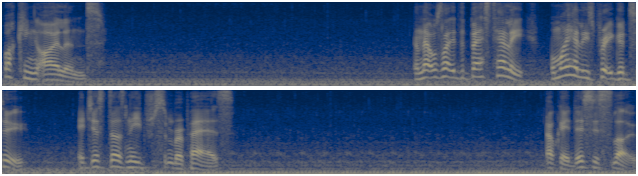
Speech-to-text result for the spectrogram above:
fucking island? And that was like the best heli. Well, my heli's pretty good too. It just does need some repairs. Okay, this is slow,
